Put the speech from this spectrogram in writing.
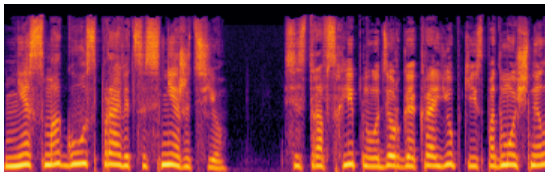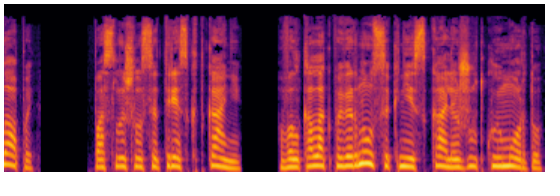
не смогу справиться с нежитью. Сестра всхлипнула, дергая край юбки из-под мощной лапы. Послышался треск ткани. Волколак повернулся к ней, скаля жуткую морду.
